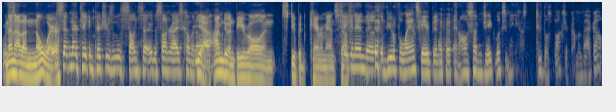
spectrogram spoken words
we're, and then sit- out of we're nowhere, sitting there taking pictures of the sunset or the sunrise coming yeah, up Yeah, I'm doing B-roll and stupid cameraman stuff. taking in the, the beautiful landscape and and all of a sudden jake looks at me and he goes dude those bucks are coming back out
